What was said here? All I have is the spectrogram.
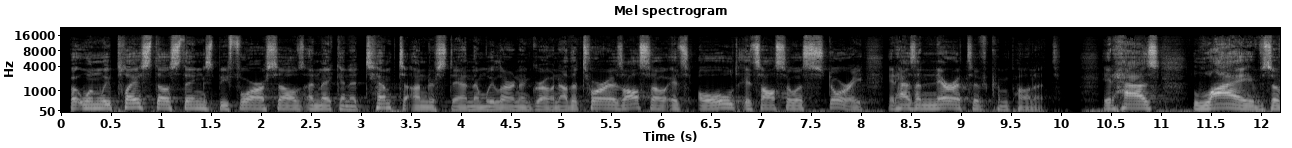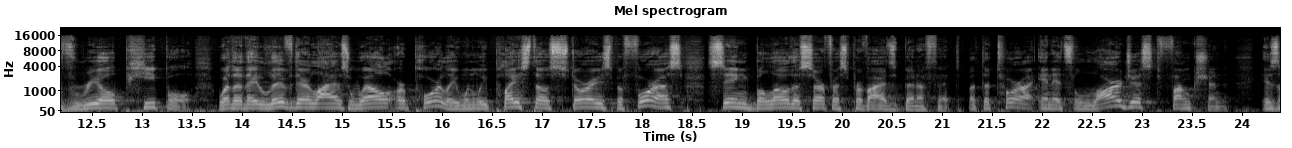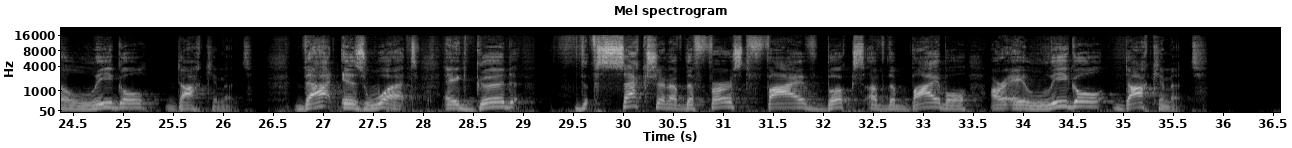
But when we place those things before ourselves and make an attempt to understand them, we learn and grow. Now, the Torah is also, it's old, it's also a story. It has a narrative component. It has lives of real people, whether they live their lives well or poorly. When we place those stories before us, seeing below the surface provides benefit. But the Torah, in its largest function, is a legal document. That is what a good section of the first five books of the Bible are a legal document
